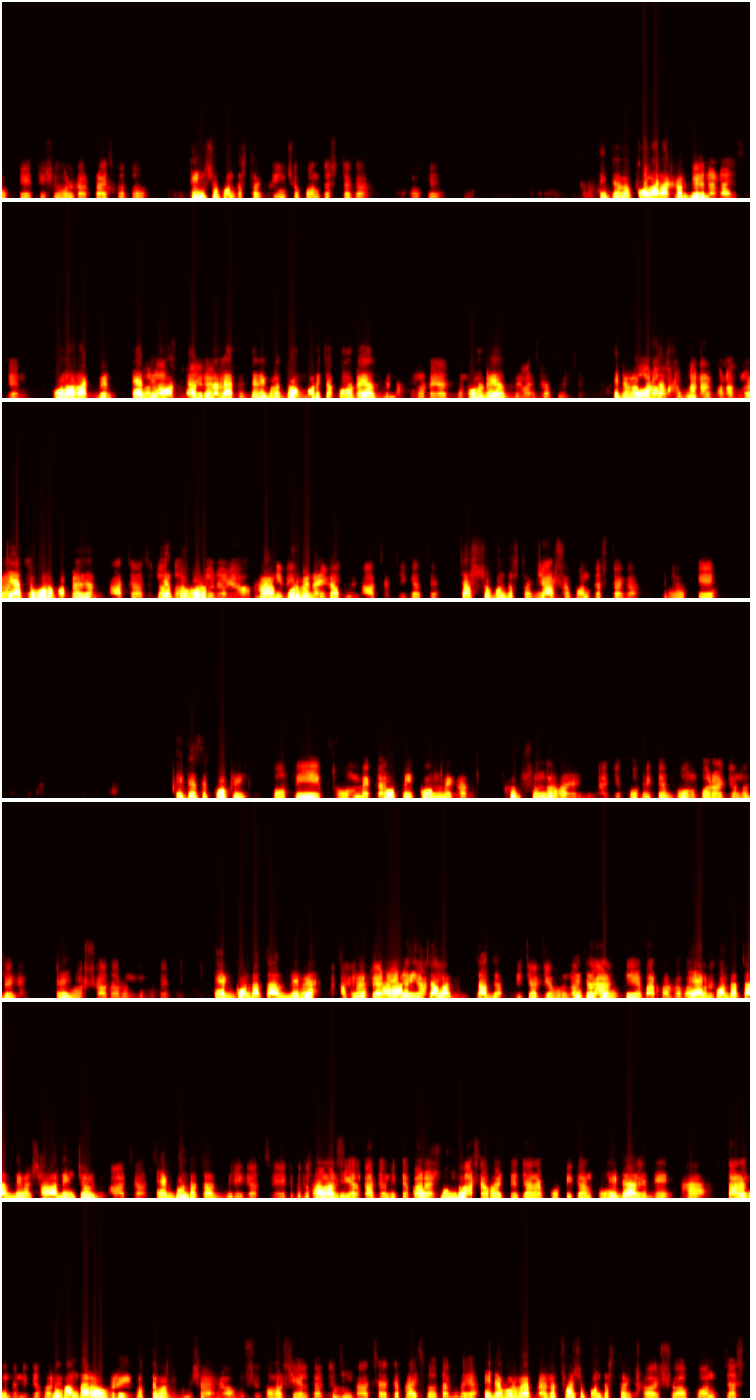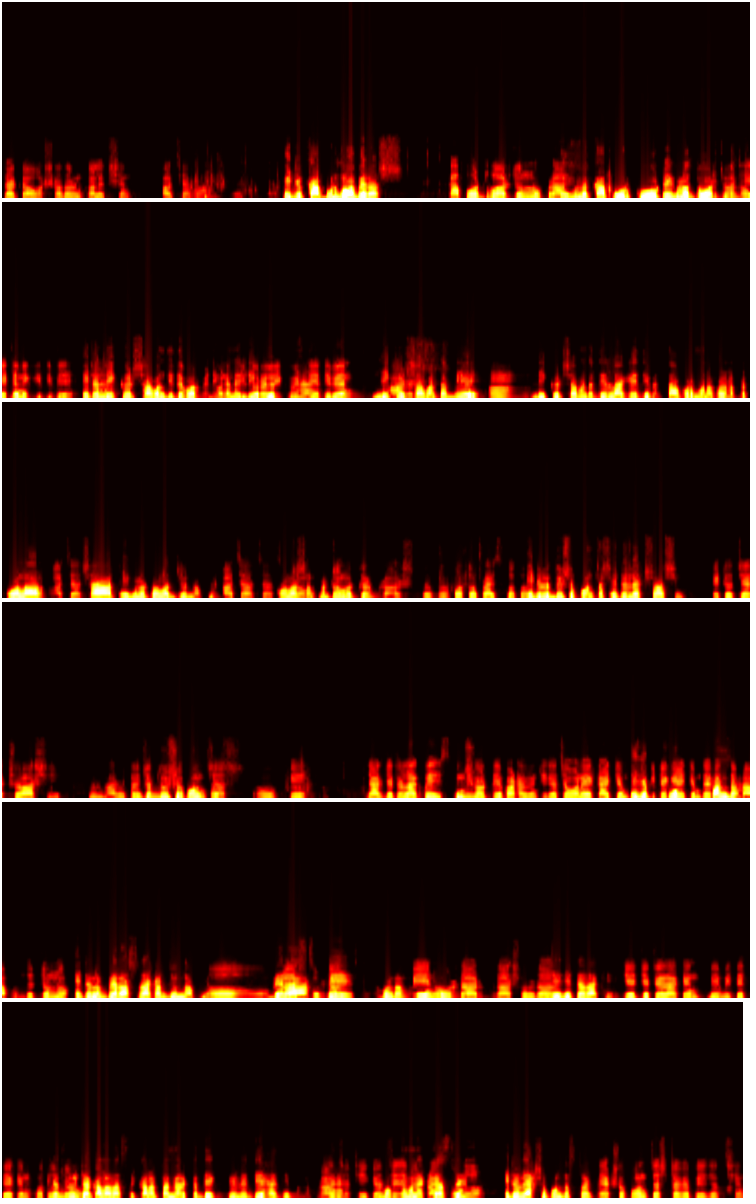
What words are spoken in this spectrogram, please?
ওকে টিস্যু হোল্ডার প্রাইস কত? তিনশো পঞ্চাশ টাকা। তিনশো পঞ্চাশ টাকা। ওকে এটা হলো কলা রাখার জন্য। ব্যানানা স্ট্যান্ড কলা রাখবেন অরিজিনাল রাখার অ্যাসেসরি এগুলো জং মরিচা কোনোটাই আসবে না। কোনোটাই আসবে না। কোনোটাই আসবে না আচ্ছা এটা আচ্ছা আপনি আচ্ছা। এটা হলো বড় আপনার বড়? আপনি যান আচ্ছা আচ্ছা যত যত বড়। হোক হ্যাঁ, পড়বে না এটা। আপনার। আচ্ছা ঠিক আছে। চারশো পঞ্চাশ টাকা এটা। চারশো দাম। পঞ্চাশ টাকা। ওকে এটা আছে coffee. Coffee foam maker coffee কম মেকার খুব সুন্দর হয় এই যে। আচ্ছা কফিতে ফোম করার জন্য দেখেন অসাধারণ কিন্তু দেখেন। এক ঘণ্টা চার্জ দিবে আপনি আপনার এটা ব্যাটারি না সারাদিন চার্জার? চালাবেন চার্জার রিচার্জেবল না? চার্জ দিয়ে বারবার ব্যবহার এক করা ঘণ্টা চার্জ দিবেন সারাদিন চলবে। আচ্ছা আচ্ছা এক ঘণ্টা চার্জ দিলে ঠিক আছে এটা কিন্তু কমার্শিয়াল কাজেও নিতে পারেন। সুন্দর। বাসা বাড়িতে যারা কফি কান ফোম এটা যদি হ্যাঁ। তারাও কিন্তু নিতে পারে দোকানদারও করতে পারবে কমিশন হ্যাঁ হ্যাঁ, অবশ্যই কমার্শিয়াল কাজে। আচ্ছা এটা প্রাইস কত থাকবে এটা পড়বে আপনার হলো ছয়শো পঞ্চাশ টাকা। ছয়শো পঞ্চাশ টাকা অসাধারণ কালেকশন আচ্ছা। এটা কাপড় ধোয়া বেরাস। কাপড় ধোয়ার জন্য ব্রাশ এগুলো কাপড় কোট এগুলো ধোয়ার জন্য। আচ্ছা এখানে কি দিবে? এটা লিকুইড সাবান দিতে পারবেন। মানে এখানে লিকুইড লিকুইড দিয়ে দিবেন লিকুইড সাবানটা দিয়ে। লিকুইড সাবানটা দিয়ে লাগিয়ে দিবেন। তারপর মনে করেন আপনি কলার আচ্ছা আচ্ছা। শার্ট এগুলো ডলার জন্য আপনি। আচ্ছা আচ্ছা আচ্ছা। কলার শার্ট না ডলার জন্য। ব্রাশ কত? প্রাইস কত? এটা হলো দুইশো পঞ্চাশ এটা হলো একশো আশি। এটা হচ্ছে একশো আশি। হুম, আর ওটা হচ্ছে দুশো 250 পঞ্চাশ। ওকে যার যেটা লাগবে স্ক্রিনশট দিয়ে পাঠাবেন ঠিক আছে? অনেক আইটেম টুকিটাকি আইটেম দেখাচ্ছি বোনদের জন্য? এটা হলো বেরাস রাখার জন্য আপনি। Holder paste holder pen holder brush holder যে যেটা রাখে। যে যেটা রাখেন বেবিদের দেখেন কত এটা দুইটা কালার আছে কালারটা আমি আরেকটা দেখলে দেখাই দিব আপনি হ্যাঁ? আচ্ছা ঠিক আছে। বর্তমানে একটা আছে। এটা হলো একশো পঞ্চাশ টাকা। 150 টাকা পেয়ে যাচ্ছেন।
